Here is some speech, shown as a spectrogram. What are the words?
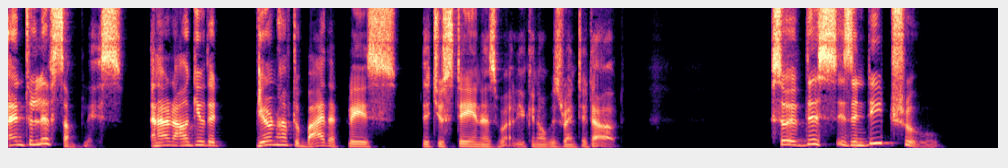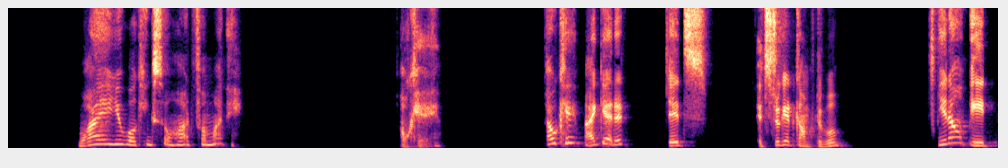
and to live someplace. And I'd argue that you don't have to buy that place that you stay in as well. You can always rent it out. So, if this is indeed true, why are you working so hard for money? Okay. Okay, I get it. It's it's to get comfortable. You know, eat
